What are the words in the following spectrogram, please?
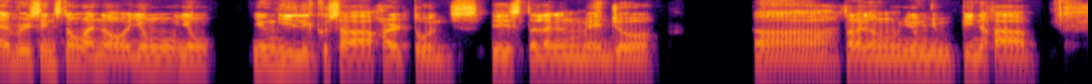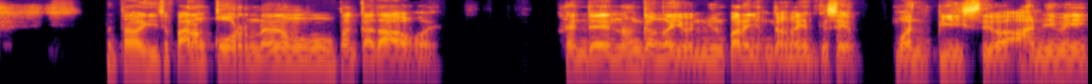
ever since nung ano, yung, yung, yung hilig ko sa cartoons is talagang medyo, uh, talagang yun yung pinaka, ang tawag dito, parang core na ng pagkatao ko eh. And then hanggang ngayon, yun pa rin hanggang ngayon kasi One Piece, di ba? Anime,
